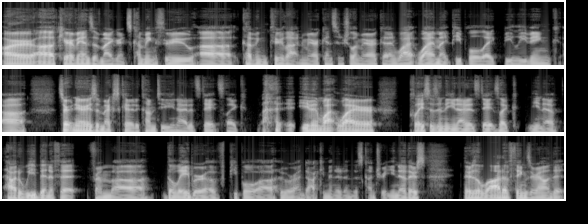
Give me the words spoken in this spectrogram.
are uh, caravans of migrants coming through uh, coming through latin america and central america? And why why might people like be leaving uh, certain areas of mexico to come to the united states? Like even why, why are places in the united states like you know how do we benefit from uh, the labor of people uh, who are undocumented in this country. You know, there's there's a lot of things around it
